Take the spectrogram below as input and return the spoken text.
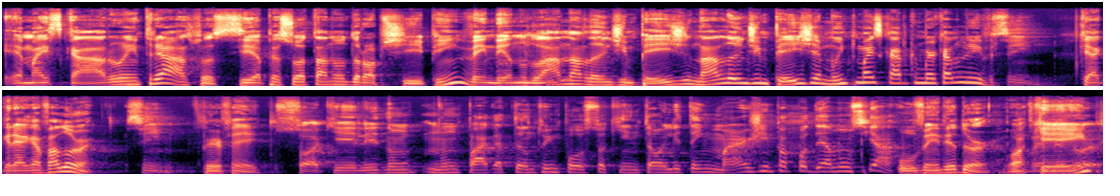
É mais caro, entre aspas. Se a pessoa está no dropshipping, vendendo lá na landing page, na landing page é muito mais caro que o Mercado Livre. Sim, Que agrega valor. sim. Perfeito. Só que ele não, não paga tanto imposto aqui, então ele tem margem para poder anunciar. O vendedor, O ok. vendedor.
